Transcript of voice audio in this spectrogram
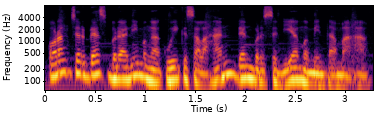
Orang cerdas berani mengakui kesalahan dan bersedia meminta maaf.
